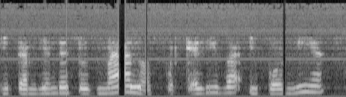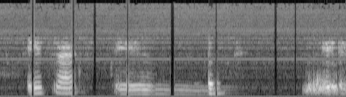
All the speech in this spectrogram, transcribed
y también de sus manos, porque él iba y ponía esas em, eh,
